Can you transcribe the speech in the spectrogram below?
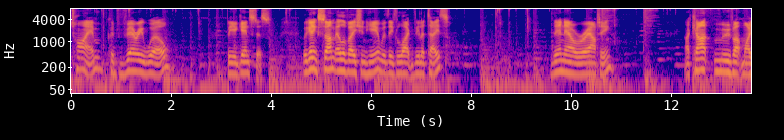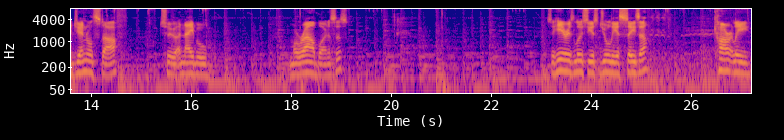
time could very well be against us. We're getting some elevation here with these light velites. They're now routing. I can't move up my general staff to enable morale bonuses. So here is Lucius Julius Caesar, currently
